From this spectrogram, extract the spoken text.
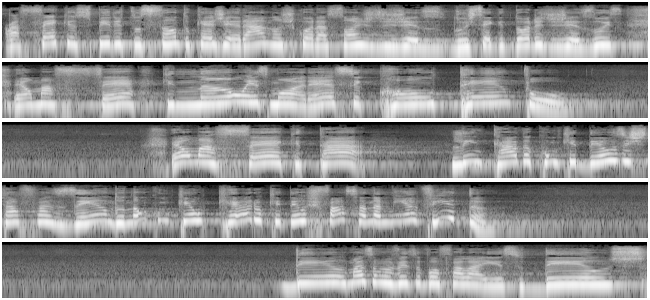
A fé que o Espírito Santo quer gerar nos corações Jesus, dos seguidores de Jesus é uma fé que não esmorece com o tempo. É uma fé que está linkada com o que Deus está fazendo, não com o que eu quero que Deus faça na minha vida. Deus, mais uma vez eu vou falar isso. Deus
